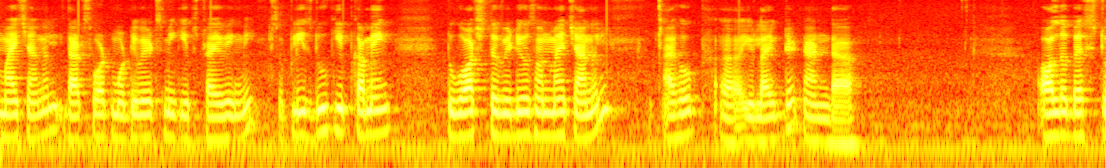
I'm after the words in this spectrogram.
my channel. That's what motivates me keeps driving me. So please do keep coming to watch the videos on my channel. I hope uh, you liked it and uh, all the best to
